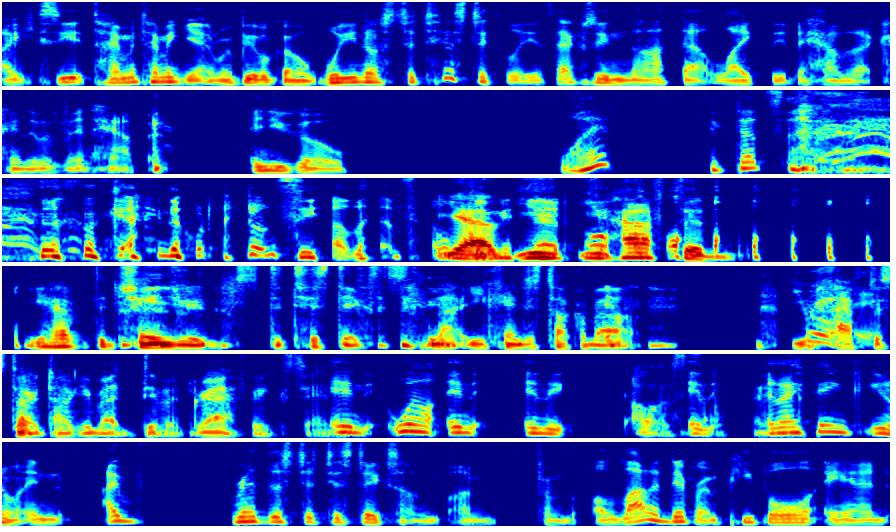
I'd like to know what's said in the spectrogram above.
i see it time and time again where people go well you know statistically it's actually not that likely to have that kind of event happen. And you go what like that's like i don't i don't see how that's helping yeah, you you have to you have to change your statistics. Not you can't just talk about. You Well, have eh to start talking about demographics and, and well and and it, all and stuff. and I think you know, and I've read the statistics on on from a lot of different people, and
